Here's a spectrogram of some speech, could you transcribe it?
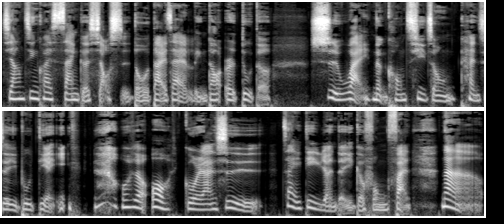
将近快三个小时都待在零到二度的室外冷空气中看这一部电影。我说哦，果然是在地人的一个风范。那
